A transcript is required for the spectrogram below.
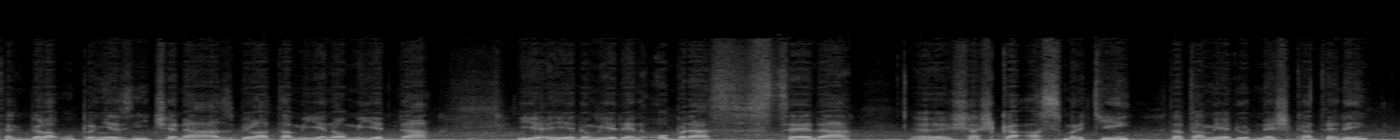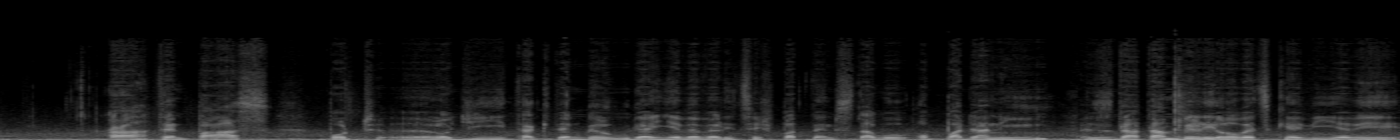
tak byla úplně zničená. Zbyla tam jenom jedna, jenom jeden obraz, scéna e, Šaška a smrti, ta tam je do dneška tedy. A ten pás pod eh, lodí, tak ten byl údajně ve velice špatném stavu, opadaný. Zda tam byly lovecké výjevy,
